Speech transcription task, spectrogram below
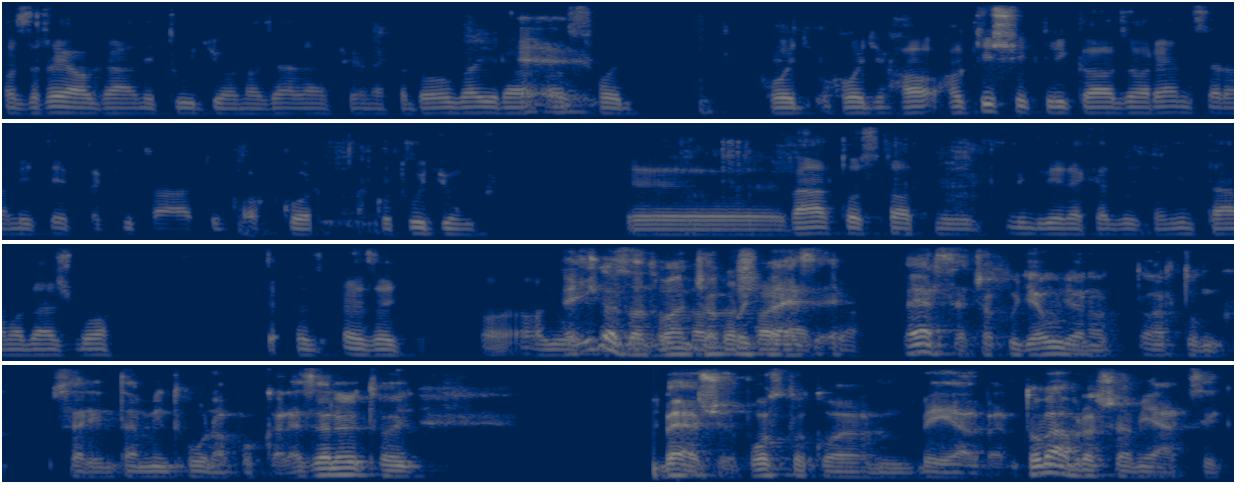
az reagálni tudjon az ellenfélnek a dolgaira, az, hogy, hogy, hogy ha, ha kisiklik az a rendszer, amit éppen kitaláltunk, akkor, akkor tudjunk ö, változtatni, mind védekezésben, mind támadásban. Ez, ez egy a, jó igazad van, csak hogy persze, persze, csak ugye ugyanott tartunk szerintem, mint hónapokkal ezelőtt, hogy belső posztokon, BL-ben továbbra sem játszik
